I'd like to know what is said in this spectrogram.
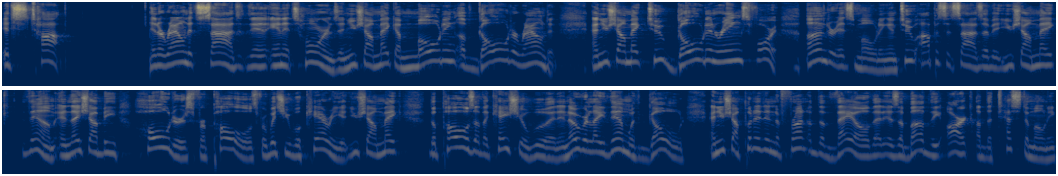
its top and around its sides and its horns, and you shall make a molding of gold around it. And you shall make two golden rings for it under its molding, and two opposite sides of it you shall make them, and they shall be holders for poles for which you will carry it. You shall make the poles of acacia wood and overlay them with gold, and you shall put it in the front of the veil that is above the ark of the testimony,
